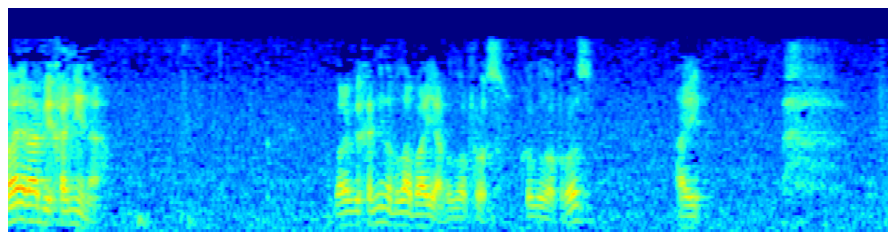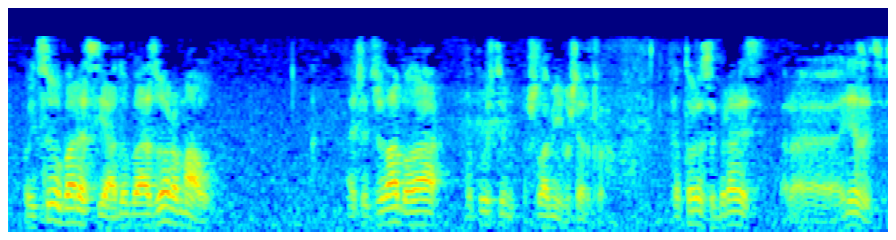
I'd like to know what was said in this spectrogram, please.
Бай Раби Ханина. У Раби Ханина была бая, был вопрос. Какой был вопрос? Ай... Уйцу барас яду баазора мау. Значит, жила была, допустим, шламим, жертва, которую собирались э, резать.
